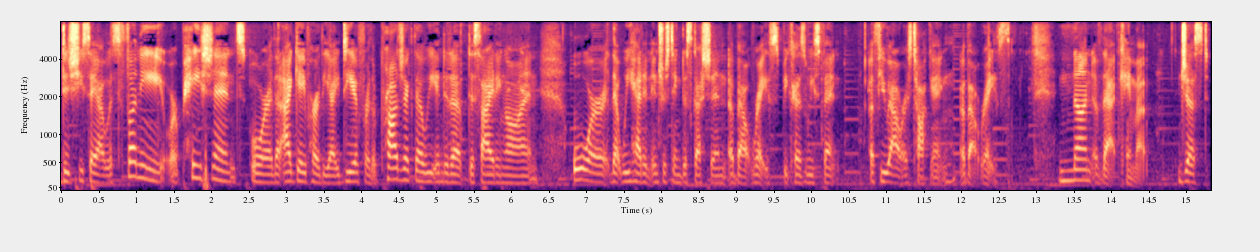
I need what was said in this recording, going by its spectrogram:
did she say I was funny or patient or that I gave her the idea for the project that we ended up deciding on or that we had an interesting discussion about race because we spent a few hours talking about race. None of that came up. Just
